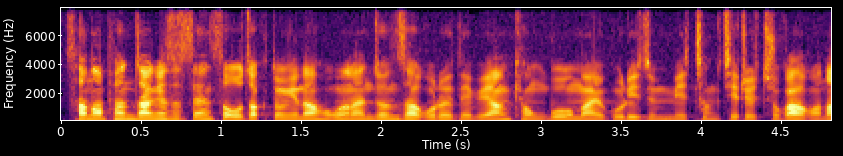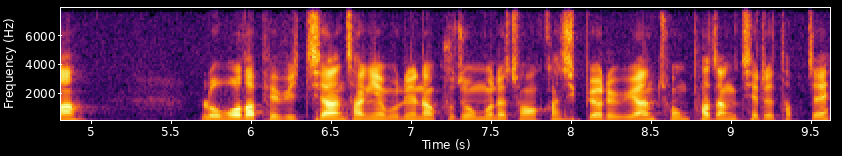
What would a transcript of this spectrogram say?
산업 현장에서 센서 오작동이나 혹은 안전사고를 대비한 경보음 알고리즘 및 장치를 추가하거나 로봇 앞에 위치한 장애물이나 구조물의 정확한 식별을 위한 초음파 장치를 탑재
